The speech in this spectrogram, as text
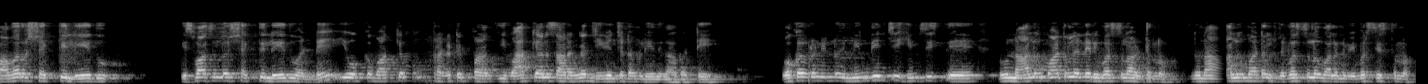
పవర్ శక్తి లేదు? విశ్వాసంలో శక్తి లేదు అంటే ఈ ఒక్క వాక్యం ప్రకటి ఈ వాక్యానుసారంగా జీవించడం లేదు కాబట్టి. ఒకరు నిన్ను నిందించి హింసిస్తే నువ్వు నాలుగు మాటలనే రివర్స్లో అంటున్నావు. నువ్వు నాలుగు మాటలు రివర్స్లో వాళ్ళని విమర్శిస్తున్నావు.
